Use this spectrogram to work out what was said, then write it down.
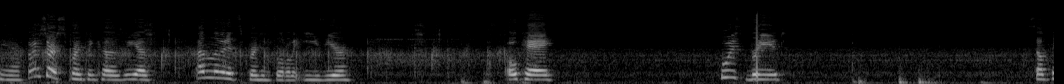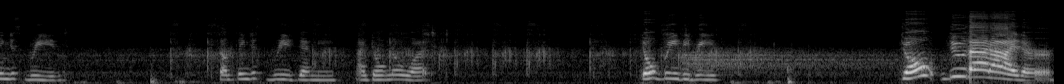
Yeah, I'm gonna start sprinting because we have unlimited sprinting. It's a little bit easier. Okay. Who just breathed? Something just breathed. Something just breathed at me. I don't know what. Don't breathy breathe. Don't do that either.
